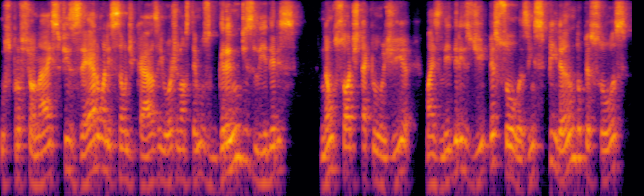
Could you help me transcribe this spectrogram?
os profissionais fizeram a lição de casa e hoje nós temos grandes líderes, não só de tecnologia, mas líderes de pessoas, inspirando pessoas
